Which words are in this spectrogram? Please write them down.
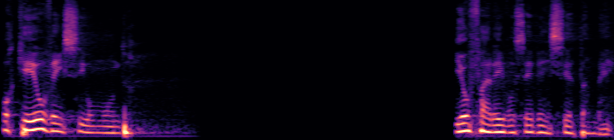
porque eu venci o mundo. E eu farei você vencer também.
